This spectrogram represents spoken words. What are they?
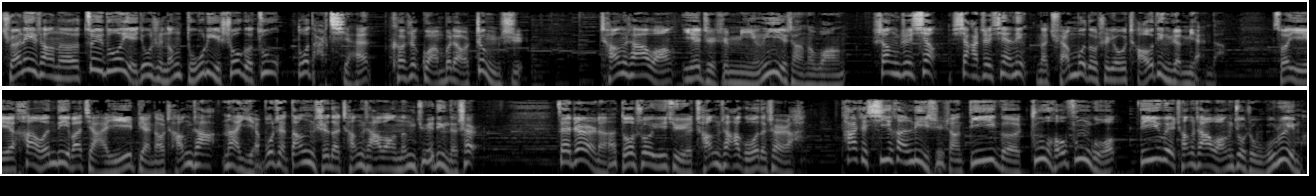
权力上呢，最多也就是能独立收个租，多点钱，可是管不了政事。长沙王也只是名义上的王，上至相，下至县令，那全部都是由朝廷任免的。所以汉文帝把贾谊贬到长沙，那也不是当时的长沙王能决定的事儿。在这儿呢，多说一句长沙国的事儿啊。他是西汉历史上第一个诸侯封国，第一位长沙王就是吴瑞嘛，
